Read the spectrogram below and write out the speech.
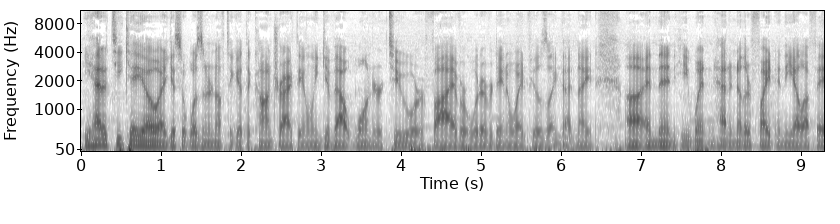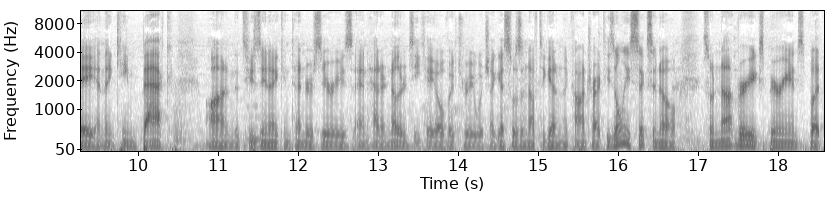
he had a TKO. I guess it wasn't enough to get the contract. They only give out one or two or five or whatever Dana White feels like that night. Uh, and then he went and had another fight in the LFA, and then came back on the Tuesday Night Contender Series and had another TKO victory, which I guess was enough to get him the contract. He's only six and zero, so not very experienced, but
